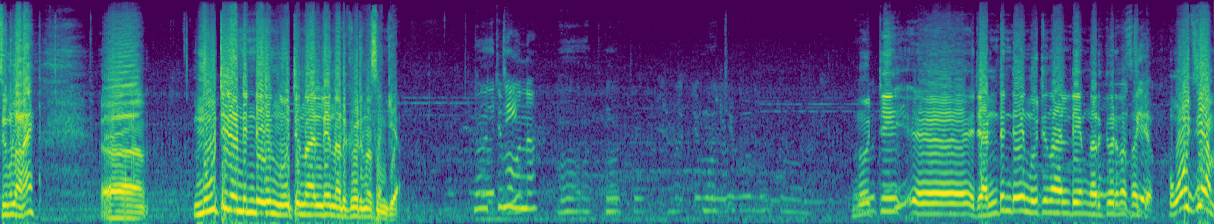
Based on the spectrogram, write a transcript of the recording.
സിമ്പിൾ ആണേ. നൂറ്റി രണ്ടിന്റെയും നൂറ്റിനാലിന്റെയും നടക്ക് വരുന്ന സംഖ്യ. നൂറ്റി രണ്ടിന്റെയും നൂറ്റിനാലിന്റെയും നടക്ക് വരുന്ന സംഖ്യ. പൂജ്യം.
